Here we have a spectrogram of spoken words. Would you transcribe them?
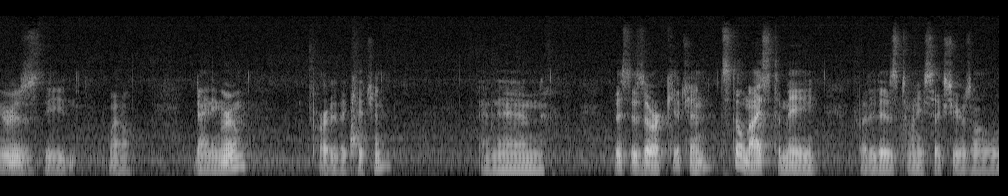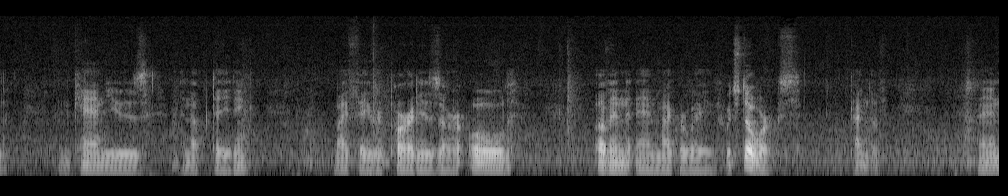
Here is the, well, dining room, part of the kitchen. And then this is our kitchen. It's still nice to me, but it is 26 years old and can use an updating. My favorite part is our old oven and microwave, which still works, kind of. And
